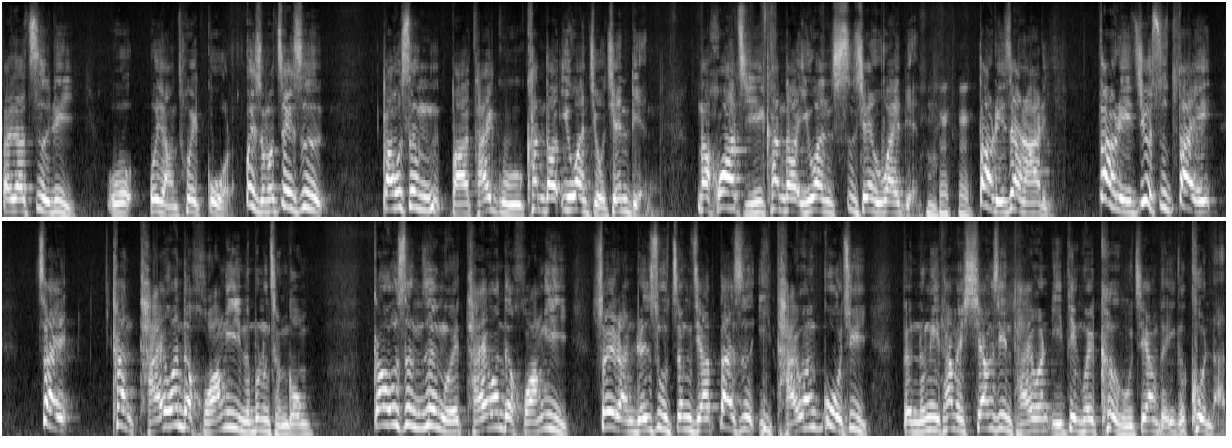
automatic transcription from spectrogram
大家自律，我我想会过了。为什么这次高盛把台股看到一万九千点，那花旗看到一万四千五百点，到底在哪里？到底就是在在看台湾的防疫能不能成功。高盛认为台湾的防疫虽然人数增加，但是以台湾过去的能力，他们相信台湾一定会克服这样的一个困难。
